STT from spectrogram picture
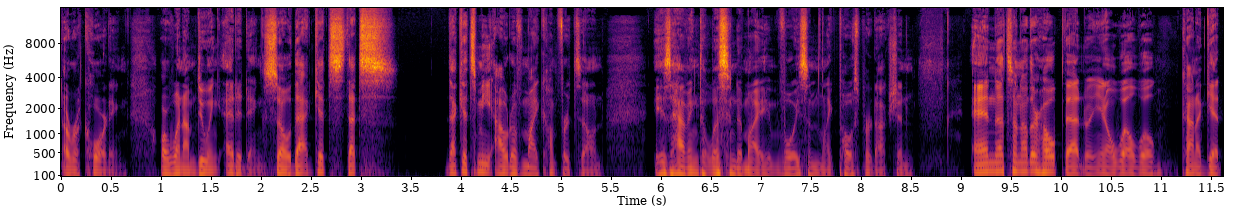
a recording or when I'm doing editing. So that gets that's that gets me out of my comfort zone is having to listen to my voice in like post production And that's another hope that, you know, well, we'll kind of get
